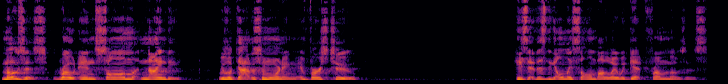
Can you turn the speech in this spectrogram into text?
Moses wrote in Psalm 90, we looked at this morning, in verse 2. He said, This is the only psalm, by the way, we get from Moses.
